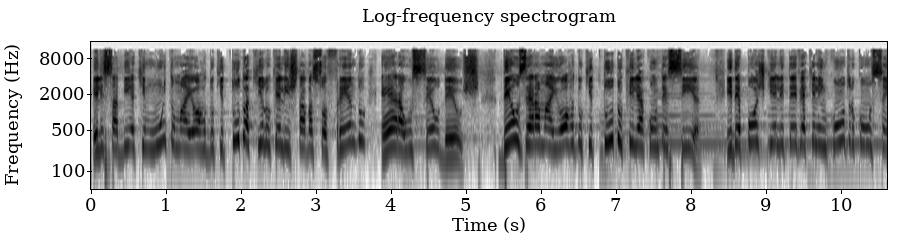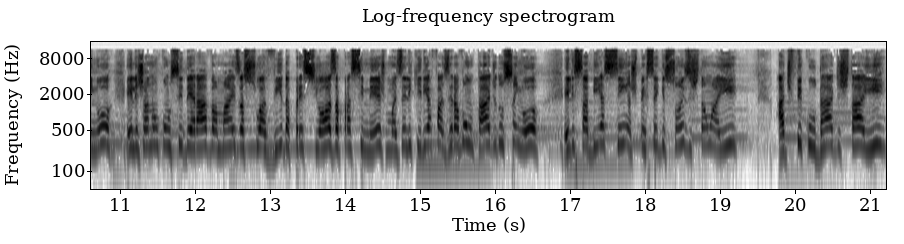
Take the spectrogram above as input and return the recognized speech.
Ele sabia que muito maior do que tudo aquilo que ele estava sofrendo era o seu Deus. Deus era maior do que tudo o que lhe acontecia. E depois que ele teve aquele encontro com o Senhor, ele já não considerava mais a sua vida preciosa para si mesmo, mas ele queria fazer a vontade do Senhor. Ele sabia sim, as perseguições estão aí, a dificuldade está aí,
